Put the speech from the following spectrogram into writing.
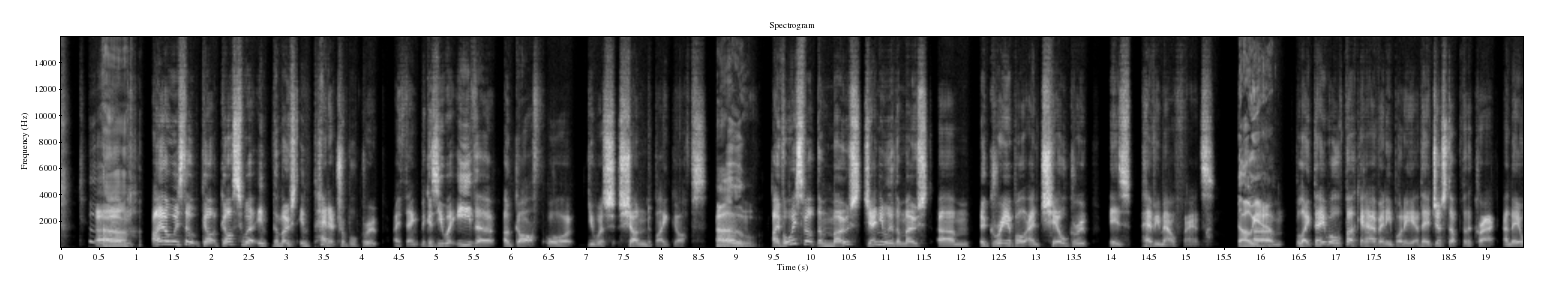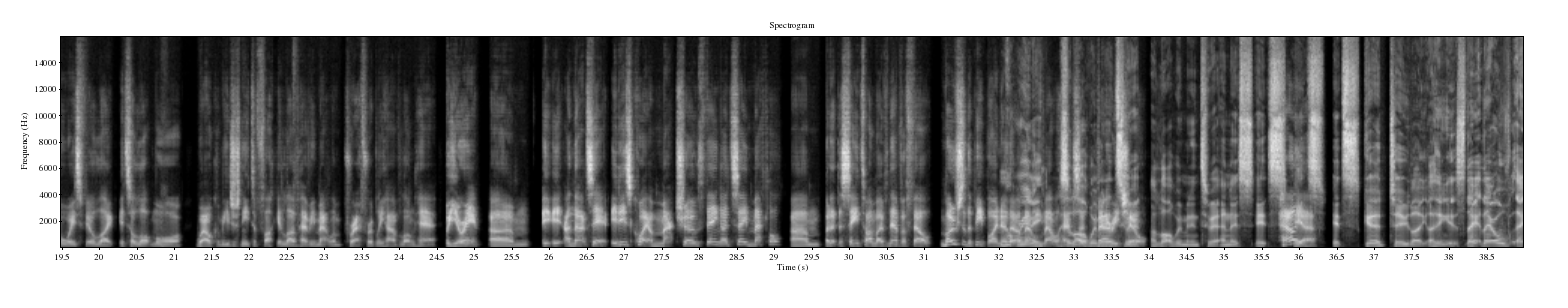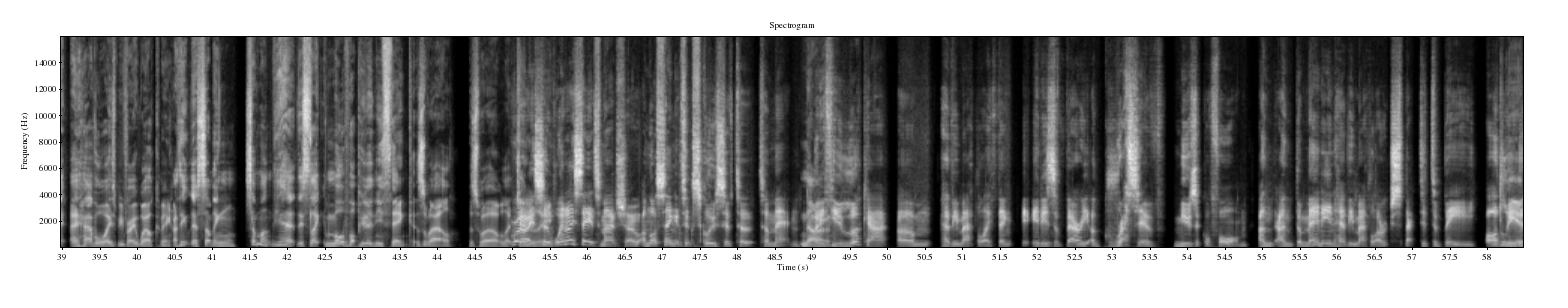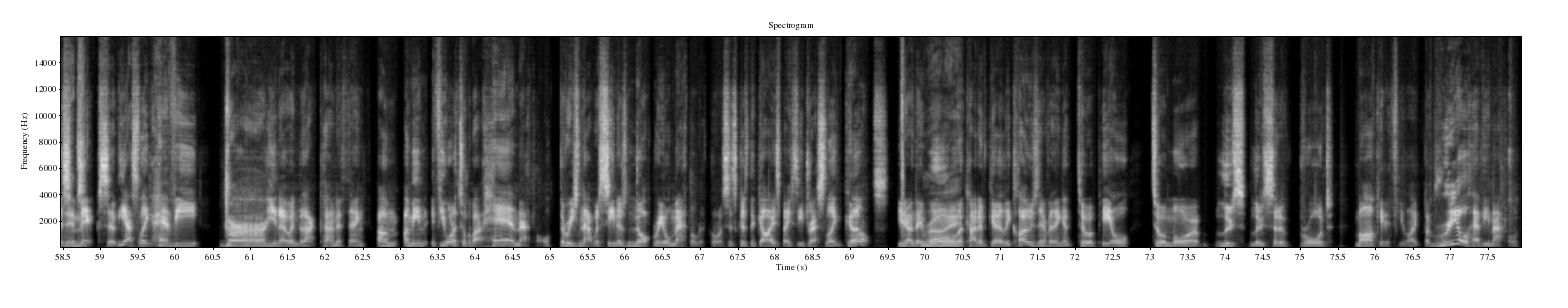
Um, I always thought go- goths were in- the most impenetrable group. I think because you were either a goth or you were shunned by goths. Um, Oh, I've always felt the most, genuinely the most um, agreeable and chill group is heavy metal fans. Oh yeah. Um, like they will fucking have anybody. They're just up for the crack, and they always feel like it's a lot more welcome. You just need to fucking love heavy metal and preferably have long hair. But you're in. Um, it, it- and that's it. It is quite a macho thing, I'd say, metal. Um, but at the same time, I've never felt most of the people I know Not that are really. metal metalheads a lot are of women very into chill. it. A lot of women into it, and it's it's Hell yeah. it's, it's good too. Like I think it's they they're all they, they have always been very welcoming. I think there's something someone yeah, it's like more popular than you think as well as well. Like Right. generally. So when I say it's macho, I'm not saying it's exclusive to, to men. No. But if you look at um, heavy metal, I think it, it is a very aggressive musical form, and and the men in heavy metal are expected to be oddly this mix of yes, like heavy. Grrr, you know, and that kind of thing. Um, I mean, if you want to talk about hair metal, the reason that was seen as not real metal, of course, is because the guys basically dressed like girls. You know, they wore all Right. the kind of girly clothes and everything to appeal to a more loose, loose sort of broad market, if you like. But real heavy metal,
